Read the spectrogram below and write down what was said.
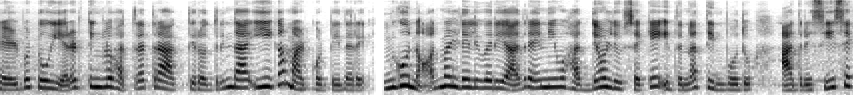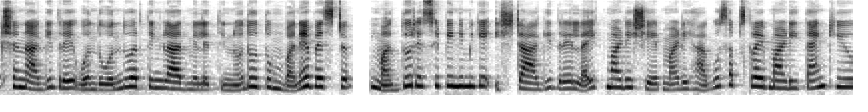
ಹೇಳ್ಬಿಟ್ಟು ಎರಡು ತಿಂಗಳು ಹತ್ರ ಹತ್ರ ಆಗ್ತಿರೋದ್ರಿಂದ ಈಗ ಮಾಡ್ಕೊಟ್ಟಿದ್ದಾರೆ. ನಿಮಗೂ ನಾರ್ಮಲ್ ಡೆಲಿವರಿ ಆದ್ರೆ ನೀವು ಹದಿನೇಳು ದಿವಸಕ್ಕೆ ಇದನ್ನ ತಿನ್ಬೋದು. ಆದ್ರೆ ಸಿ ಸೆಕ್ಷನ್ ಆಗಿದ್ರೆ ಒಂದು ಒಂದೂವರೆ ತಿಂಗಳಾದ್ಮೇಲೆ ತಿನ್ನೋದು ತುಂಬಾನೇ ಬೆಸ್ಟ್ ಮದ್ದು ರೆಸಿಪಿ ನಿಮಗೆ ಇಷ್ಟ ಆಗಿದ್ರೆ ಲೈಕ್ ಮಾಡಿ ಶೇರ್ ಮಾಡಿ ಹಾಗೂ ಸಬ್ಸ್ಕ್ರೈಬ್ ಮಾಡಿ. ಥ್ಯಾಂಕ್ ಯು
